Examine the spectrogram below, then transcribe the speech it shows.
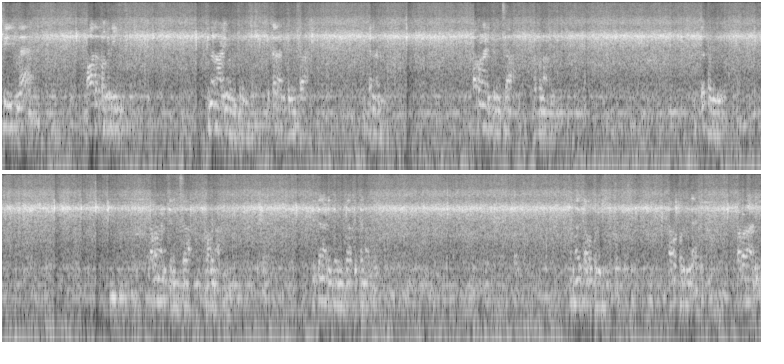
ஷீட்டில் பாத பகுதி இந்த நாடி ஒன்று. தெரிஞ்சு இத்தனை நாடி தெரிஞ்சா இத்தனை நாடி கபநாடி தெரிஞ்சா கபநாடி இத்தனை பகுதி கவனம் தெரிஞ்சா இந்த மாதிரி தவப்படுது தவப்படுதுல கவனாடி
